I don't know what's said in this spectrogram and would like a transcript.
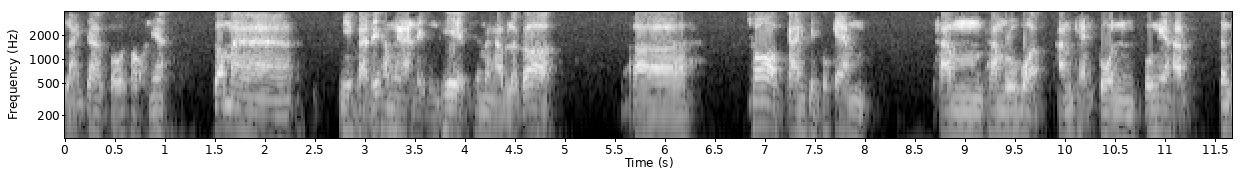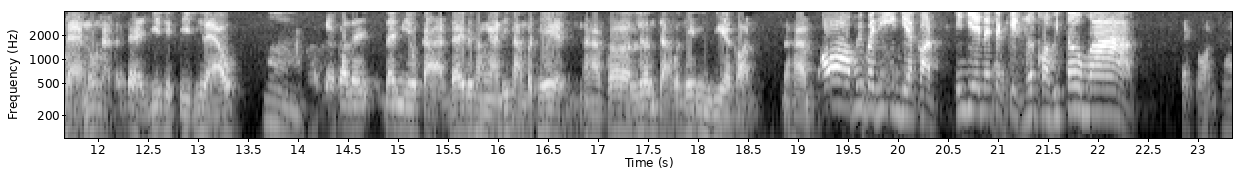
หลังจากปวส เนี่ย ก็มามีโอกาสได้ทำงานในกรุงเทพใช่ไหมครับ แล้วก็เอ่อชอบการเขียนโปรแกรมทำทำโรบอททำแขนกลพวกเนี้ยครับ ตั้งแต่นู่นน่ะตั้งแต่ยี่สิบปีที่แล้วอืม ครับแล้วก็ได้ได้มีโอกาสได้ไปทำงานที่ต่างประเทศนะครับ ก็เริ่มจากประเทศอินเดียก่อนนะครับ อ๋อพี่ไปที่อินเดียก่อน อินเดียเนี่ยจะเก่งเรื่องคอมพิวเตอร์มาก แต่ก่อนใช่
